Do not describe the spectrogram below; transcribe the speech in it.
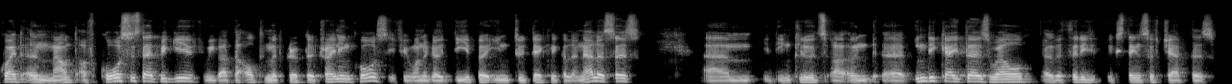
quite an amount of courses that we give. We got the Ultimate Crypto Training course. If you want to go deeper into technical analysis, um, it includes our own uh, indicator as well, over 30 extensive chapters.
